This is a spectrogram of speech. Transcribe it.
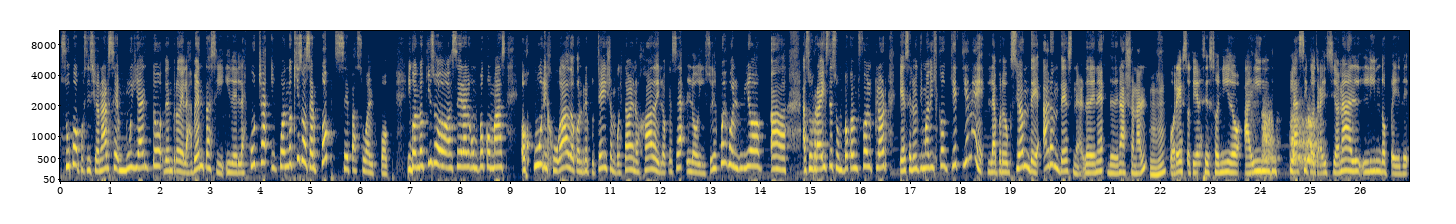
supo posicionarse muy alto dentro de las ventas y, y de la escucha, y cuando quiso hacer pop, se pasó al pop. Y cuando quiso hacer algo un poco más oscuro y jugado con Reputation, porque estaba enojada y lo que sea, lo hizo. Y después volvió a, a sus raíces un poco en Folklore, que es el último disco que tiene la producción de Aaron Dessner de The, Ne- de The National. Por eso tiene ese sonido a indie clásico tradicional, lindo de, de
